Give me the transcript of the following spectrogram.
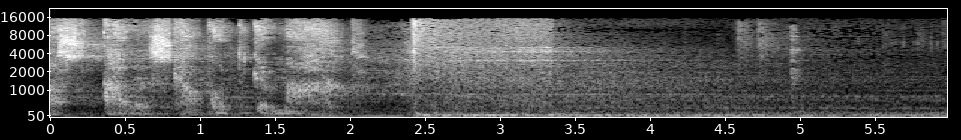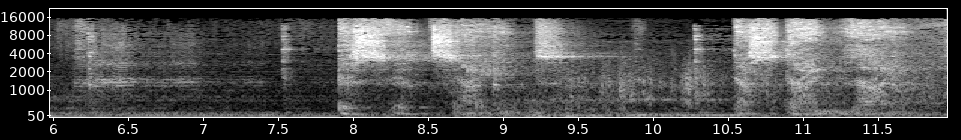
Hast alles kaputt gemacht. Es wird Zeit, dass dein Leid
